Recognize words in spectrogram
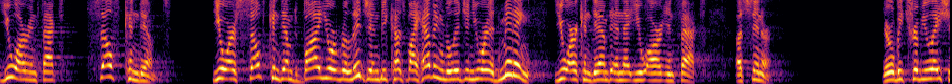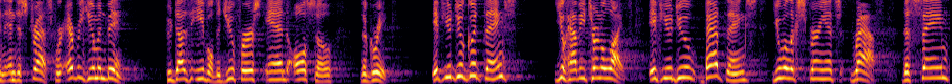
you are in fact self condemned. You are self condemned by your religion because by having religion, you are admitting you are condemned and that you are in fact a sinner. There will be tribulation and distress for every human being who does evil, the Jew first and also the Greek. If you do good things, you have eternal life. If you do bad things, you will experience wrath. The same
